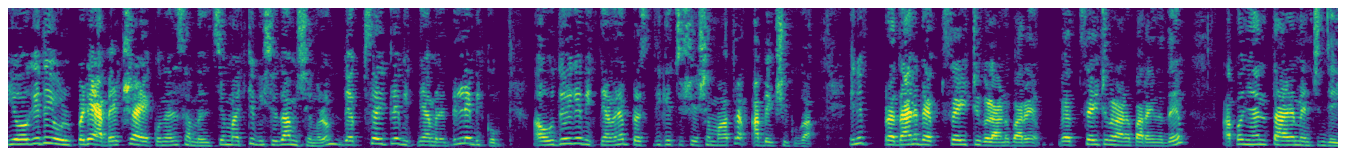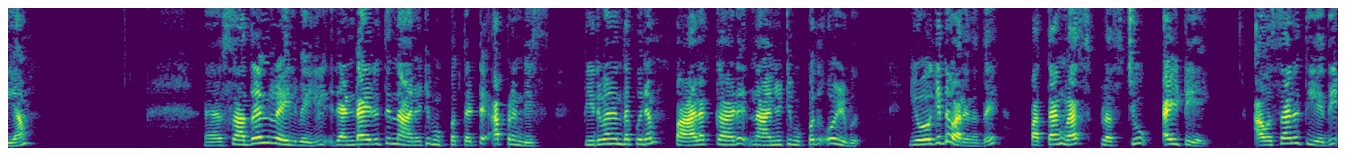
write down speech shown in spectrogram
യോഗ്യതയുൾപ്പെടെ അപേക്ഷ അയക്കുന്നതിന് സംബന്ധിച്ച് മറ്റ് വിശദാംശങ്ങളും വെബ്സൈറ്റിലെ വിജ്ഞാപനത്തിൽ ലഭിക്കും. ഔദ്യോഗിക വിജ്ഞാപനം പ്രസിദ്ധീകരിച്ച ശേഷം മാത്രം അപേക്ഷിക്കുക. ഇനി പ്രധാന വെബ്സൈറ്റുകളാണ് വെബ്സൈറ്റുകളാണ് പറയുന്നത്. അപ്പോൾ ഞാൻ താഴെ മെൻഷൻ ചെയ്യാം. സദേൺ റെയിൽവേയിൽ രണ്ടായിരത്തി നാനൂറ്റി മുപ്പത്തെട്ട് അപ്രന്റീസ്. തിരുവനന്തപുരം പാലക്കാട് നാനൂറ്റി മുപ്പത് ഒഴിവ്. യോഗ്യത പറയുന്നത് പത്താം class plus two I T I. അവസാന തീയതി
